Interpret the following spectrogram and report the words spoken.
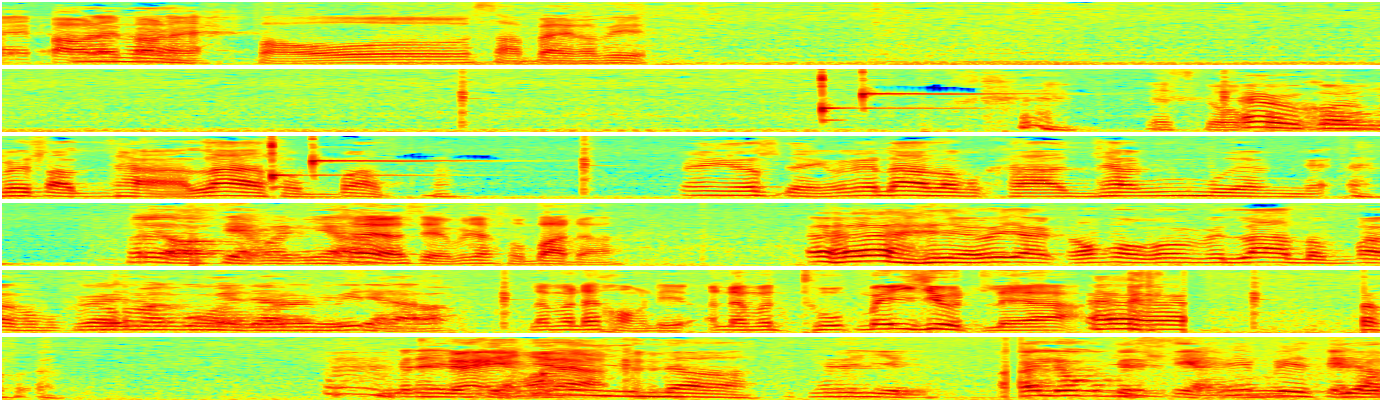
ได้เปล่าได้เปล่าเลย เป๋าสามแปดครับพี่ let's go ให้เป็นคนไปสรรหาล่าสมบัตินะแม่งก็เสียงมันก็น่ารำคาญทั้งเมืองอะใช่เหรอเสียงมาจากสมบัติเหรอ เออเดี๋ยวอยากเขาบอกว่ามันเป็นล่าสมบัติผมเคยดูกูเห็นมีเสียงแล้วมันได้ของดี อันนั้นมันทุบไม่หยุดเลยอะเออ ไม่ได้ยินเสียงไม่ได้ยินเหรอไม่ได้ยินไม่รู้ก็ปิดเสียงนี่ปิดเสียง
